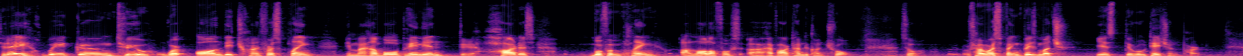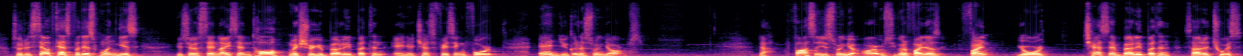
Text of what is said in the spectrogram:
Today, we're going to work on the transverse plane. In my humble opinion, the hardest movement plane a lot of folks uh, have hard time to control. So transverse plane pretty much is the rotation part. So the self-test for this one is you just stand nice and tall, make sure your belly button and your chest facing forward, and you're gonna swing your arms. Now, faster you swing your arms, you're gonna find, a, find your chest and belly button start to twist,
